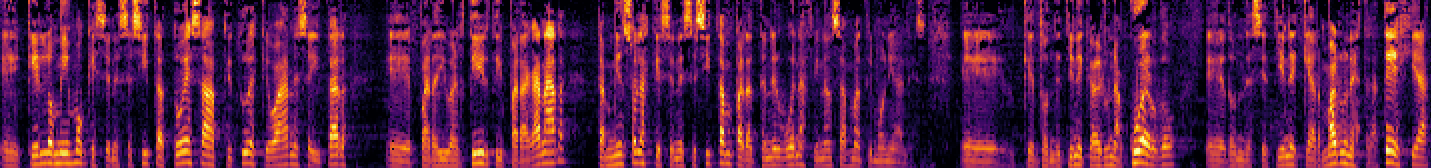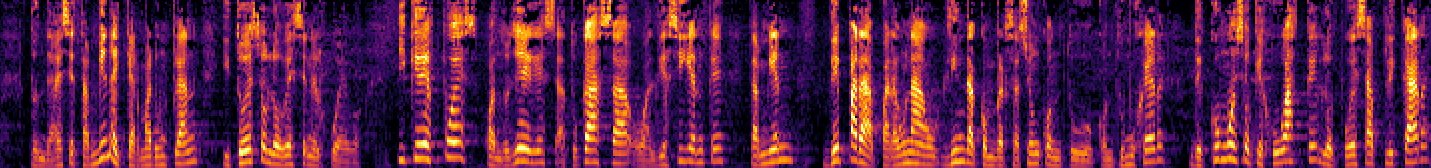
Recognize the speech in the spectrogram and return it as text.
eh, que es lo mismo que se necesita, todas esas aptitudes que vas a necesitar eh, para divertirte y para ganar, también son las que se necesitan para tener buenas finanzas matrimoniales, eh, que donde tiene que haber un acuerdo, eh, donde se tiene que armar una estrategia, donde a veces también hay que armar un plan y todo eso lo ves en el juego. Y que después, cuando llegues a tu casa o al día siguiente, también dé para, para una linda conversación con tu, con tu mujer de cómo eso que jugaste lo puedes aplicar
